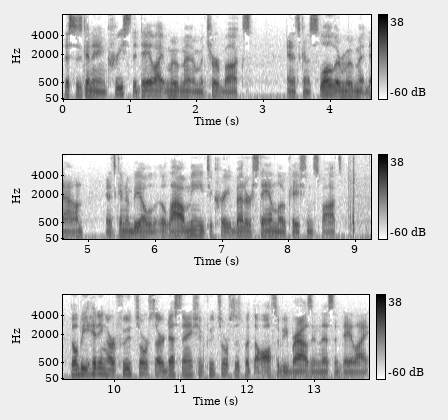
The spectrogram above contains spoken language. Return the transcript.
this is going to increase the daylight movement of mature bucks, and it's going to slow their movement down, and it's going to be able to allow me to create better stand location spots they'll be hitting our food source, our destination food sources, but they'll also be browsing this in daylight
